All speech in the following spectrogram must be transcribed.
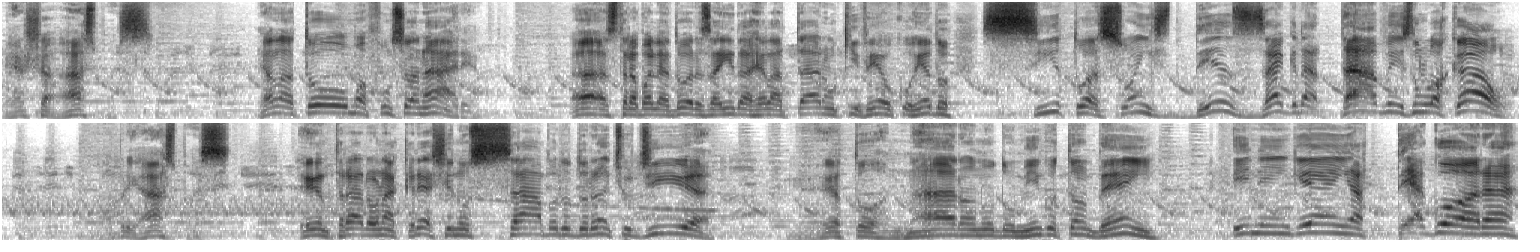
Fecha aspas. Relatou uma funcionária. As trabalhadoras ainda relataram que vem ocorrendo situações desagradáveis no local. Abre aspas. Entraram na creche no sábado durante o dia e retornaram no domingo também. E ninguém até agora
